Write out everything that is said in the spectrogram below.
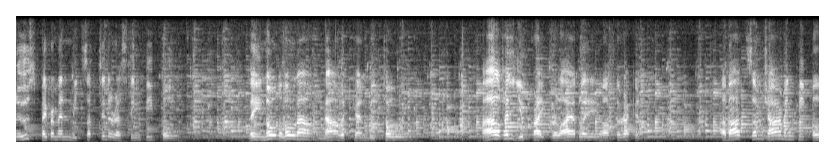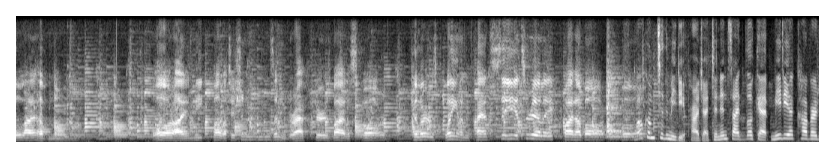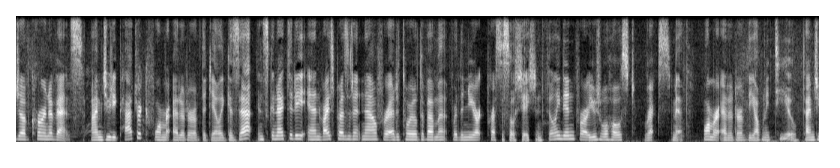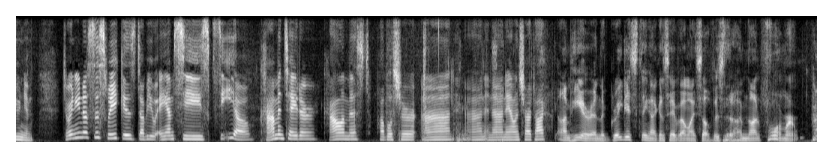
newspapermen meet such interesting people. They know the lowdown, now it can be told. I'll tell you quite reliably off the record about some charming people I have known. For I meet politicians and grafters by the score, killers plain and fancy, it's really quite a bore. Oh. Welcome to the Media Project, an inside look at media coverage of current events. I'm Judy Patrick, former editor of the Daily Gazette in Schenectady and vice president now for editorial development for the New York Press Association, filling in for our usual host, Rex Smith, former editor of the Albany TU Times Union. Joining us this week is WAMC's CEO, commentator, columnist, publisher, on and on and on, Alan Chartock. I'm here, and the greatest thing I can say about myself is that I'm not former.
